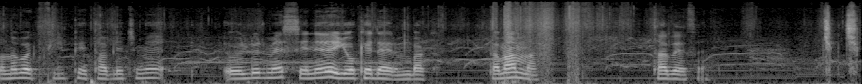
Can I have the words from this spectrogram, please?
Bana bak Filipe tabletimi öldürme seni yok ederim bak. Tamam mı? Tabi efendim. Çık çık.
